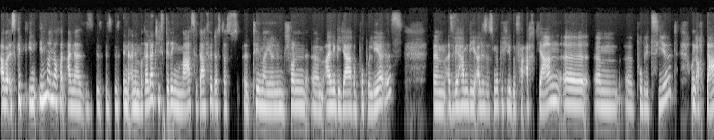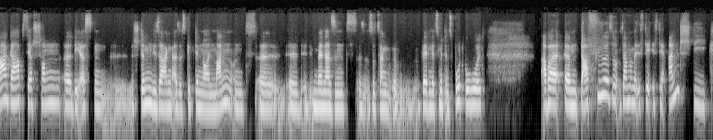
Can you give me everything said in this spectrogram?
aber es gibt ihn immer noch in einer, in einem relativ geringen Maße dafür, dass das äh, Thema ja nun schon ähm, einige Jahre populär ist. Ähm, also wir haben die Alles ist möglich Lüge vor acht Jahren äh, ähm, äh, publiziert. Und auch da gab es ja schon äh, die ersten äh, Stimmen, die sagen, also es gibt den neuen Mann und äh, äh, Männer sind sozusagen, werden jetzt mit ins Boot geholt. Aber ähm, dafür, so, sagen wir mal, ist der, ist der Anstieg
